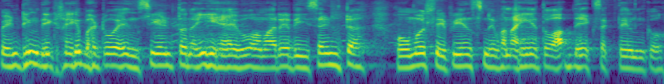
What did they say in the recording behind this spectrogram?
पेंटिंग दिख रही है बट वो एंशियंट तो नहीं है, वो हमारे रिसेंट होमोसेपियंस ने बनाई है तो आप देख सकते हैं उनको।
